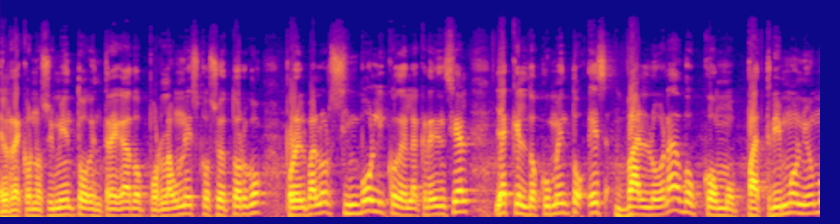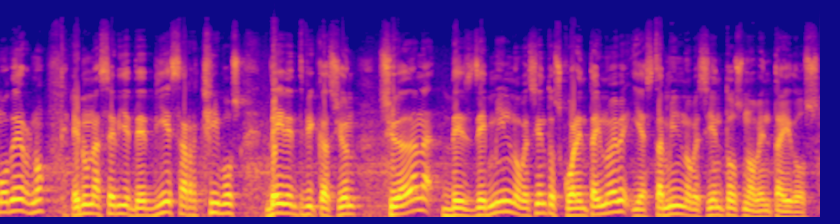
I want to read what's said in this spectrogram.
El reconocimiento entregado por la UNESCO se otorgó por el valor simbólico de la credencial, ya que el documento es valorado como patrimonio moderno en una serie de 10 archivos de identificación ciudadana desde 1940 y hasta 1992.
